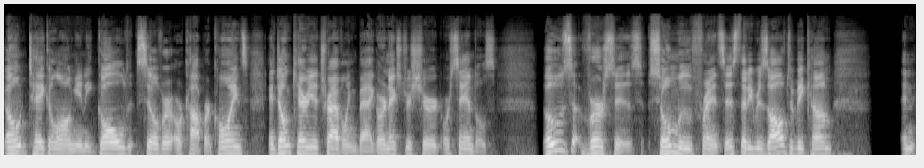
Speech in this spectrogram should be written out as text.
Don't take along any gold, silver, or copper coins, and don't carry a traveling bag or an extra shirt or sandals. Those verses so moved Francis that he resolved to become an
